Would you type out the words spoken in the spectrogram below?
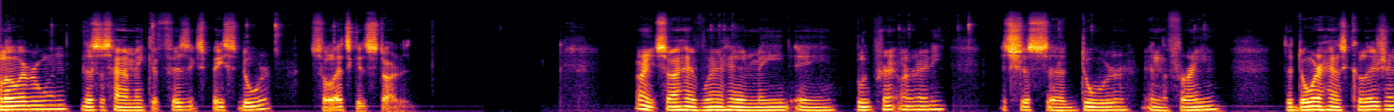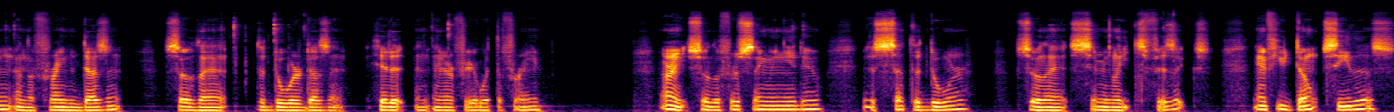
Hello everyone, this is how I make a physics-based door, so let's get started. Alright, so I have went ahead and made a blueprint already. It's just a door and the frame. The door has collision and the frame doesn't, so that the door doesn't hit it and interfere with the frame. Alright, so the first thing we need to do is set the door so that it simulates physics. And if you don't see this,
